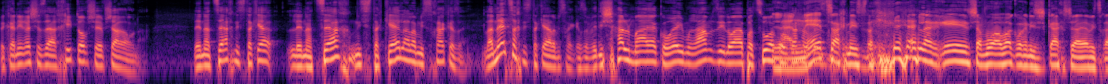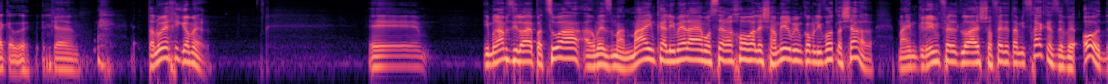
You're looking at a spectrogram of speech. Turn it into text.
וכנראה שזה הכי טוב שאפשר העונה. לנצח נסתכל, לנצח נסתכל על המשחק הזה. לנצח נסתכל על המשחק הזה, ונשאל מה היה קורה אם רמזי לא היה פצוע כל כך הרבה זמן. לנצח נסתכל, אחי, שבוע הבא כבר נשכח שהיה משחק כזה. כן. תלוי איך ייגמר. אה, אם רמזי לא היה פצוע, הרבה זמן. מה אם קלימלה היה מוסר אחורה לשמיר במקום לבעוט לשער? מה אם גרינפלד לא היה שופט את המשחק הזה? ועוד.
